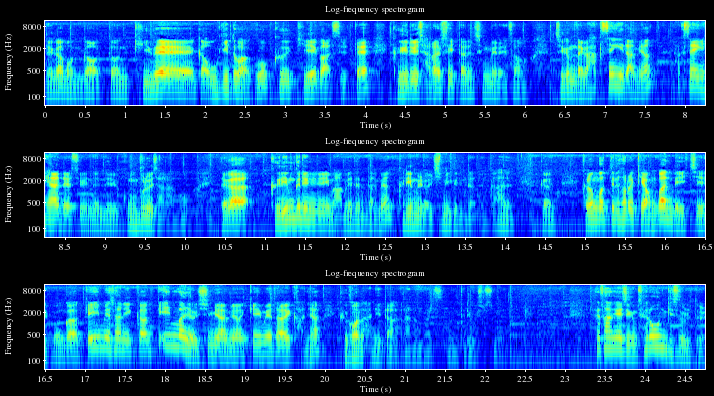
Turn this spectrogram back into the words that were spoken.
내가 뭔가 어떤 기회가 오기도 하고 그 기회가 왔을 때 그 일을 잘할 수 있다는 측면에서 지금 내가 학생이라면 학생이 해야 될 수 있는 일 공부를 잘하고 내가 그림 그리는 일이 마음에 든다면 그림을 열심히 그린다든가 하는 그러니까 그런 것들이 서로 이렇게 연관돼 있지 뭔가 게임 회사니까 게임만 열심히 하면 게임 회사에 가냐 그건 아니다 라는 말씀을 드리고 싶습니다. 세상에 지금 새로운 기술들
